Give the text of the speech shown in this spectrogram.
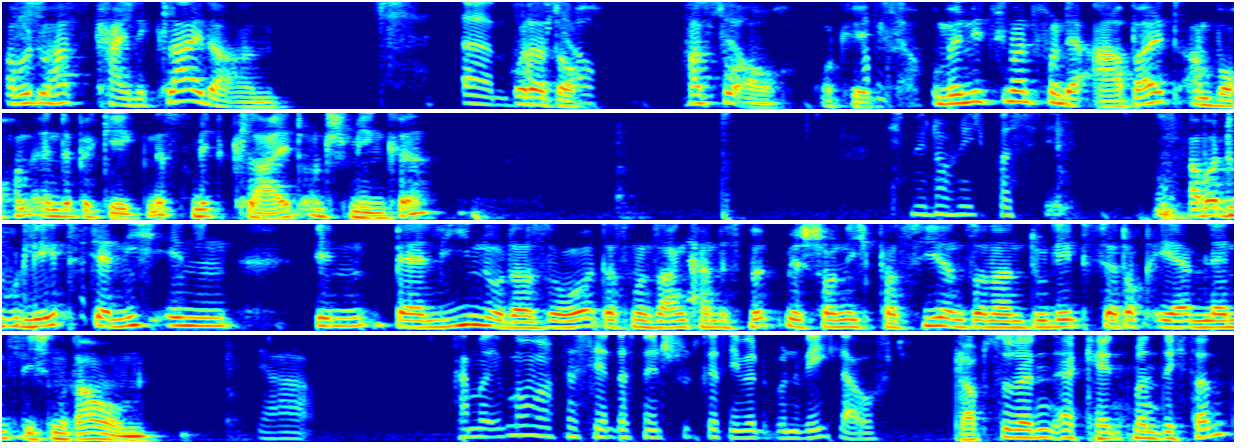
Aber du hast keine Kleider an. Ähm, Oder doch? Hast du auch, okay. Auch. Und wenn jetzt jemand von der Arbeit am Wochenende begegnest mit Kleid und Schminke? Ist mir noch nicht passiert. Aber du lebst ja nicht in, in Berlin oder so, dass man sagen kann, das wird mir schon nicht passieren, sondern du lebst ja doch eher im ländlichen Raum. Ja, kann man immer mal passieren, dass mir in Stuttgart jemand über den Weg läuft. Glaubst du denn, erkennt man dich dann?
